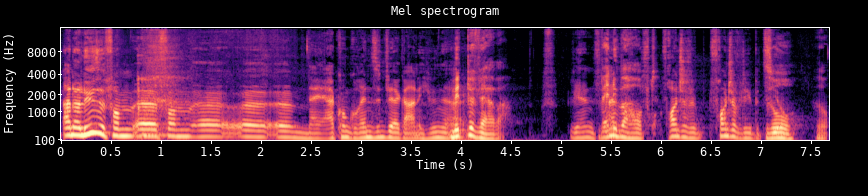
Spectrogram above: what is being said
Analyse vom, äh, vom äh, äh, äh, naja, Konkurrent sind wir ja gar nicht. Ja, Mitbewerber. wenn überhaupt. Freundschaftliche, freundschaftliche Beziehung. So, so.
